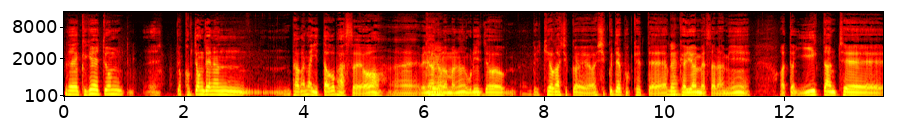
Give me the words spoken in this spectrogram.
네, 그게 좀, 좀 걱정되는 바가 나 있다고 봤어요. 에, 왜냐 그러면은 우리 저 기억하실 거예요. 19대 국회 때 네. 국회의원 몇 사람이 어떤 이익 단체에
